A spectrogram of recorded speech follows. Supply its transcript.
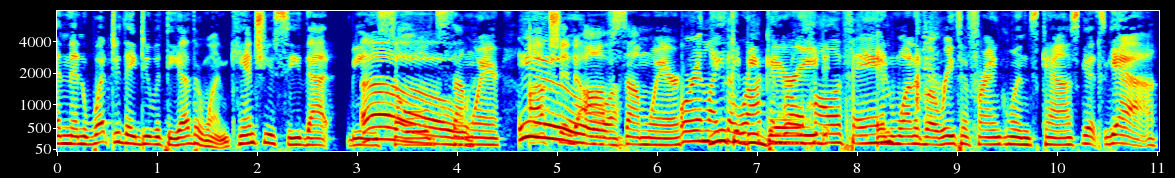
And then what do they do with the other one? Can't you see that being Oh. sold somewhere, Ew. auctioned off somewhere, Or in, like, you the could Rock and be Roll buried Hall of Fame? in one of Aretha Franklin's caskets? Yeah.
